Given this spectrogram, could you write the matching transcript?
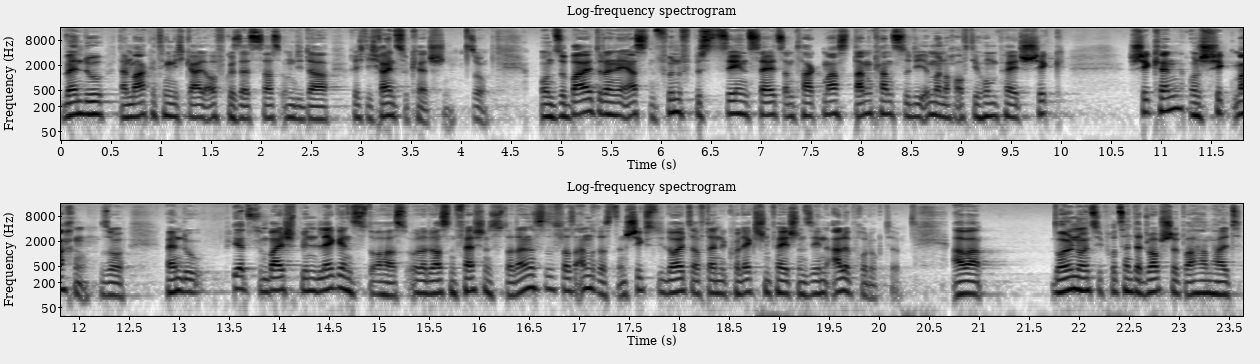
wenn du dein Marketing nicht geil aufgesetzt hast, um die da richtig reinzucatchen. So. Und sobald du deine ersten fünf bis zehn Sales am Tag machst, dann kannst du die immer noch auf die Homepage schick, schicken und schick machen. So. Wenn du jetzt zum Beispiel einen Leggings Store hast oder du hast einen Fashion Store, dann ist es was anderes. Dann schickst du die Leute auf deine Collection Page und sehen alle Produkte. Aber 99% der Dropshipper haben halt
